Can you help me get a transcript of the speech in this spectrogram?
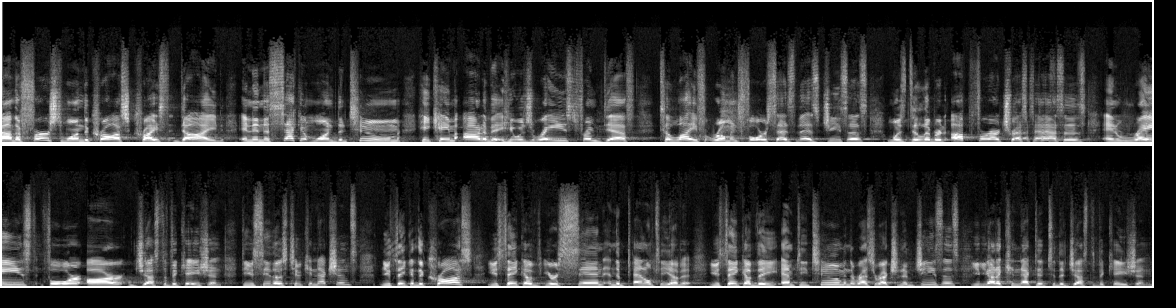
on the first one, the cross, Christ died. And in the second one, the tomb, he came out of it. He was raised from death to life. Romans 4 says this Jesus was delivered up for our trespasses and raised for our justification. Do you see those two connections? You think of the cross, you think of your sin and the penalty of it. You think of the empty tomb and the resurrection of Jesus. You've got to connect it to the justification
